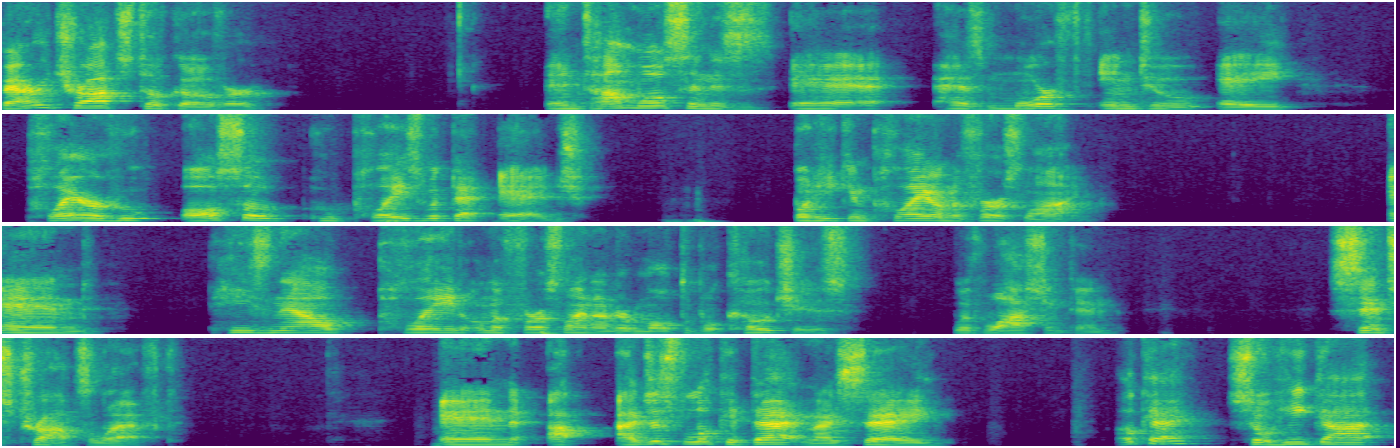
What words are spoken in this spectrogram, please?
Barry Trotz took over, and Tom Wilson is uh, has morphed into a player who also who plays with that edge, but he can play on the first line. And he's now played on the first line under multiple coaches with Washington since Trotz left. And I, I just look at that and I say, okay, so he got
